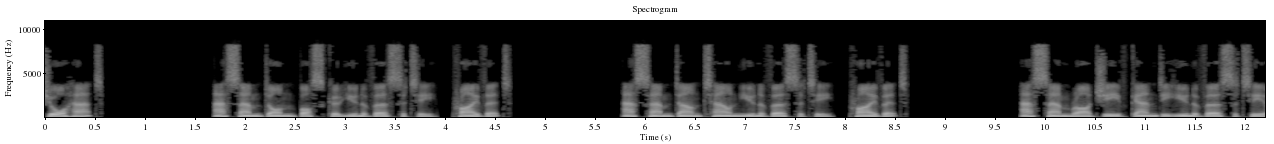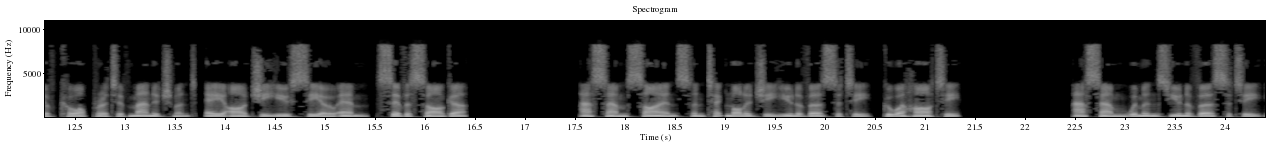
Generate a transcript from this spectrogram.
Jorhat Assam Don Bosco University, private Assam Downtown University, private Assam Rajiv Gandhi University of Cooperative Management, ARGUCOM, Sivasagar Assam Science and Technology University, Guwahati Assam Women's University,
